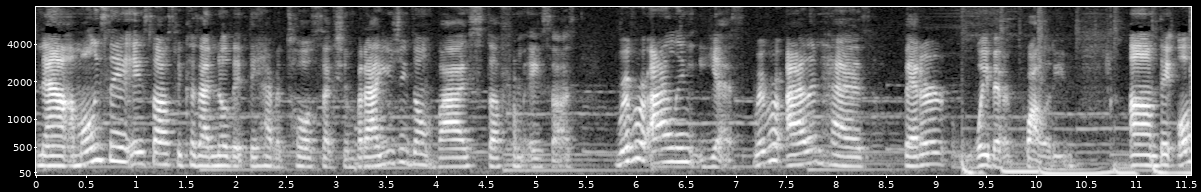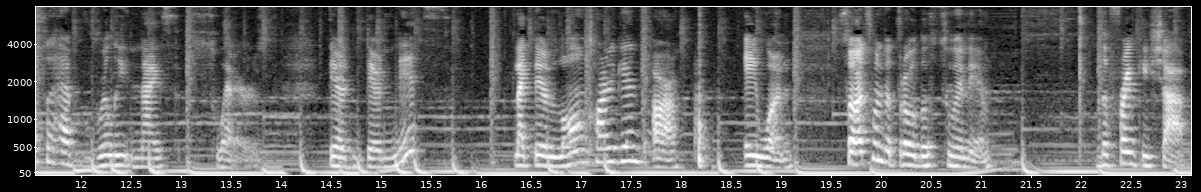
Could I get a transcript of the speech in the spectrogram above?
Now, I'm only saying ASOS because I know that they have a tall section, but I usually don't buy stuff from ASOS. River Island, yes. River Island has better, way better quality. Um, they also have really nice sweaters. Their, their knits, like their long cardigans are A1. So I just wanted to throw those two in there. The Frankie shop.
